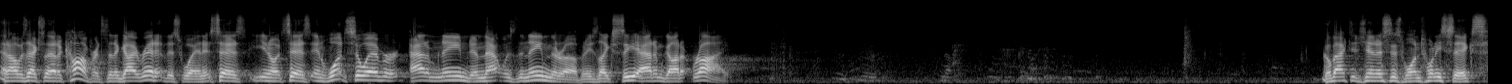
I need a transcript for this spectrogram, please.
And I was actually at a conference, and a guy read it this way, and it says, you know, it says, and whatsoever Adam named him, that was the name thereof. And he's like, see, Adam got it right. Go back to Genesis 126.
